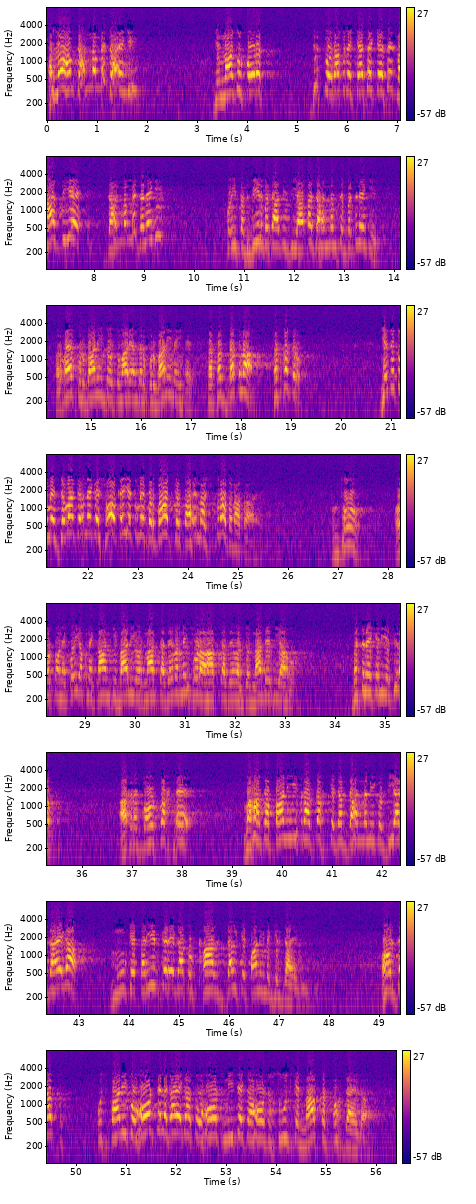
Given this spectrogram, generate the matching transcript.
اللہ ہم جہنم میں جائیں گی۔ یہ نازک عورت جس کو رب نے کیسے کیسے ناز دیے جہنم میں جلے گی۔ کوئی تدبیر بتا دیجیے آتا جہنم سے بچنے کی۔ فرمایا، قربانی دو، تمہارے اندر قربانی نہیں ہے۔ تصدقنا، صدقہ کرو۔ یہ جو تمہیں جمع کرنے کا شوق ہے، یہ تمہیں برباد کرتا ہے نہ بناتا ہے۔ تم دو عورتوں نے کوئی اپنے کان کی بالی اور ناک کا زیور نہیں چھوڑا، ہاتھ کا زیور جو نہ دے دیا ہو۔ بچنے کے لیے صرف آخرت بہت سخت ہے۔ وہاں کا پانی اتنا سخت کہ جب جہنمی کو دیا جائے گا، منہ کے قریب کرے گا تو کھال جل کے پانی میں گر جائے گی۔ اور جب اس پانی کو ہونٹ سے لگائے گا تو ہونٹ نیچے کا ہونٹ سوج کے ناپ تک پہنچ جائے گا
